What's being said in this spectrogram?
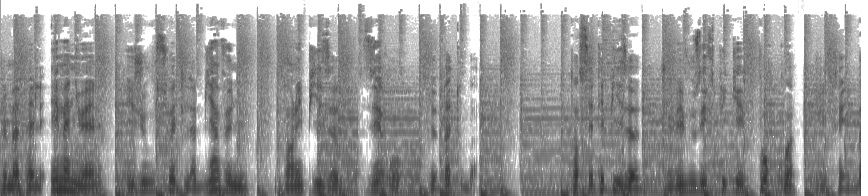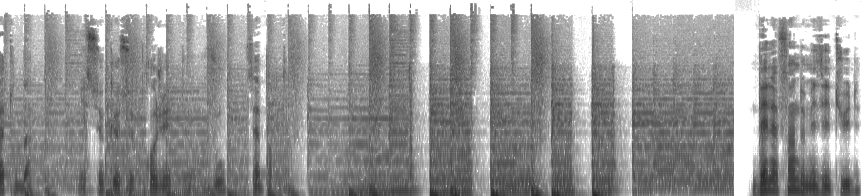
je m'appelle Emmanuel et je vous souhaite la bienvenue dans l'épisode 0 de Batouba. Dans cet épisode, je vais vous expliquer pourquoi j'ai créé Batouba et ce que ce projet peut vous apporter. Dès la fin de mes études,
